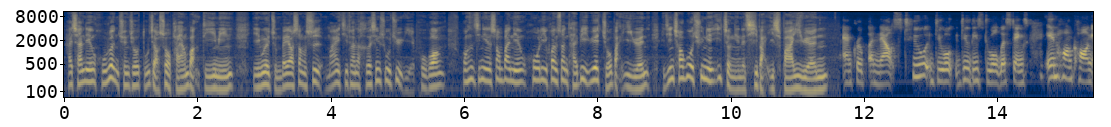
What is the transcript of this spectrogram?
还蝉联胡润全球独角兽排行榜第一名。也因为准备要上市，蚂蚁集团的核心数据也曝光，光是今年上半年获利换算台币约九百亿元，已经超过去年一整年的七百一十八亿元。Ant Group announced to do, do these dual listings in Hong Kong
